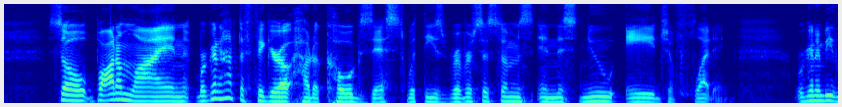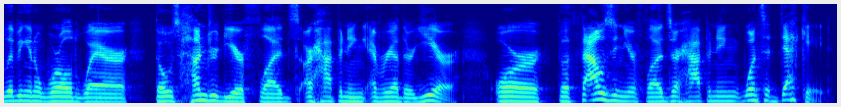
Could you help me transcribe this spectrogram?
so, bottom line, we're going to have to figure out how to coexist with these river systems in this new age of flooding. We're going to be living in a world where those 100 year floods are happening every other year, or the 1,000 year floods are happening once a decade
